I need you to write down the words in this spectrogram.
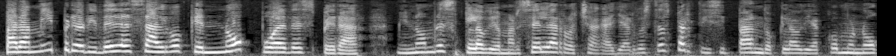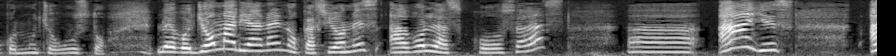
Para mí prioridad es algo que no puede esperar. Mi nombre es Claudia Marcela Rocha Gallardo. Estás participando, Claudia, cómo no, con mucho gusto. Luego, yo, Mariana, en ocasiones hago las cosas. ah, ay, es Ah,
